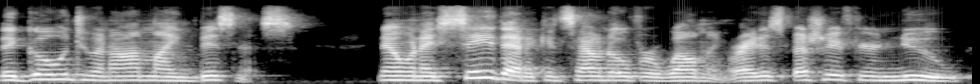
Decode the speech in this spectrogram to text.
that go into an online business. Now, when I say that, it can sound overwhelming, right? Especially if you're new.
